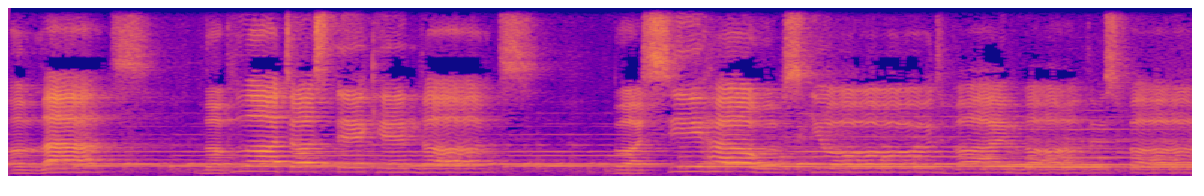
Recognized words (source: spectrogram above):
Alas, the plot does thicken thus, but see how obscured by mother's fuss.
